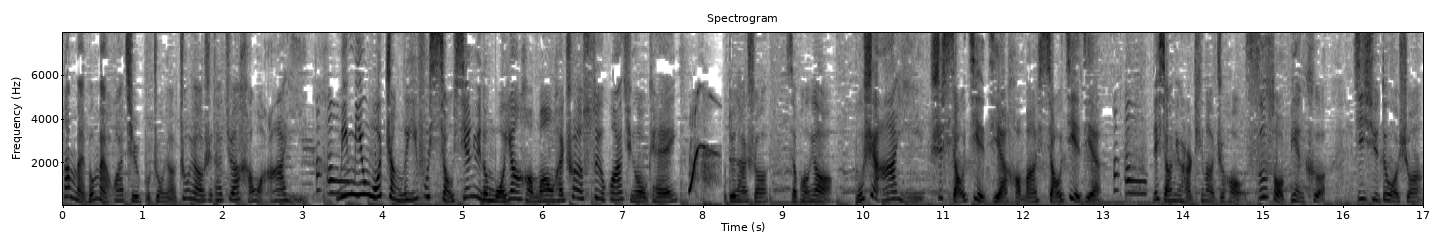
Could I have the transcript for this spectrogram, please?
那买不买花其实不重要，重要的是她居然喊我阿姨，明明我长得一副小仙女的模样好吗？我还穿了碎花裙，OK。我对他说：“小朋友，不是阿姨，是小姐姐，好吗？小姐姐。”那小女孩听了之后，思索片刻，继续对我说：“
